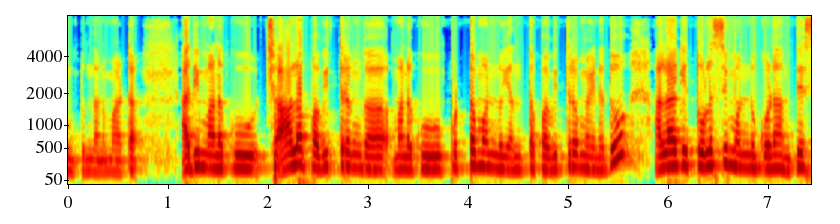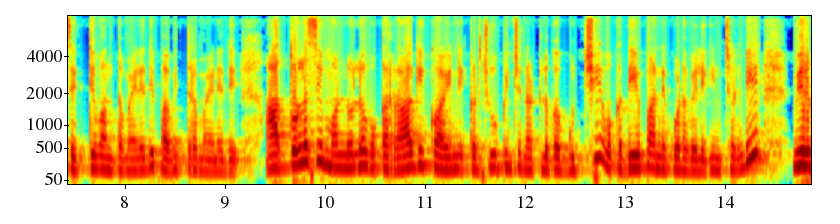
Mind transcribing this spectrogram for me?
ఉంటుందన్నమాట. అది మనకు చాలా పవిత్రంగా మనకు పుట్టమన్ను ఎంత పవిత్రమైనదో అలాగే తులసి మన్ను కూడా అంతే శక్తివంతమైనది పవిత్రమైనది. ఆ తులసి మన్నులో ఒక రాగి కాయిన్ ఇక్కడ చూపించినట్లుగా గుచ్చి ఒక దీపాన్ని కూడా వెలిగించండి. మీరు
